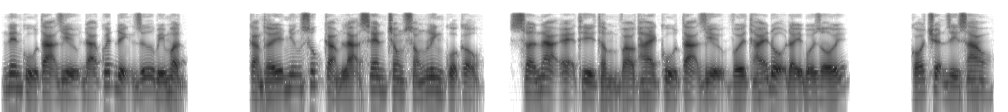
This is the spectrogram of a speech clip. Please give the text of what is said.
nên cụ tạ dịu đã quyết định giữ bí mật. Cảm thấy những xúc cảm lạ xen trong sóng linh của cậu, sờ nạ ẹ thì thầm vào thai cụ tạ dịu với thái độ đầy bối rối. Có chuyện gì sao?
